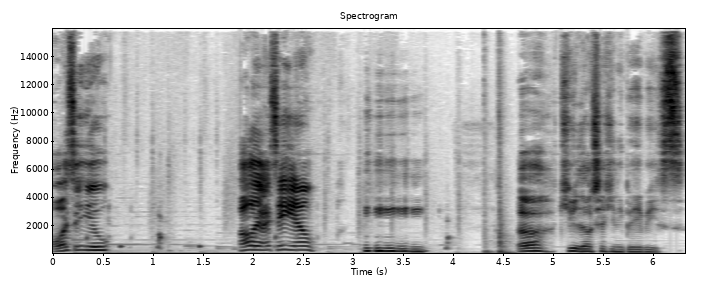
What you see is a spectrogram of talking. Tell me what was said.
oh, I see you! Ollie, I see you! Ah, cute little chickeny babies.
